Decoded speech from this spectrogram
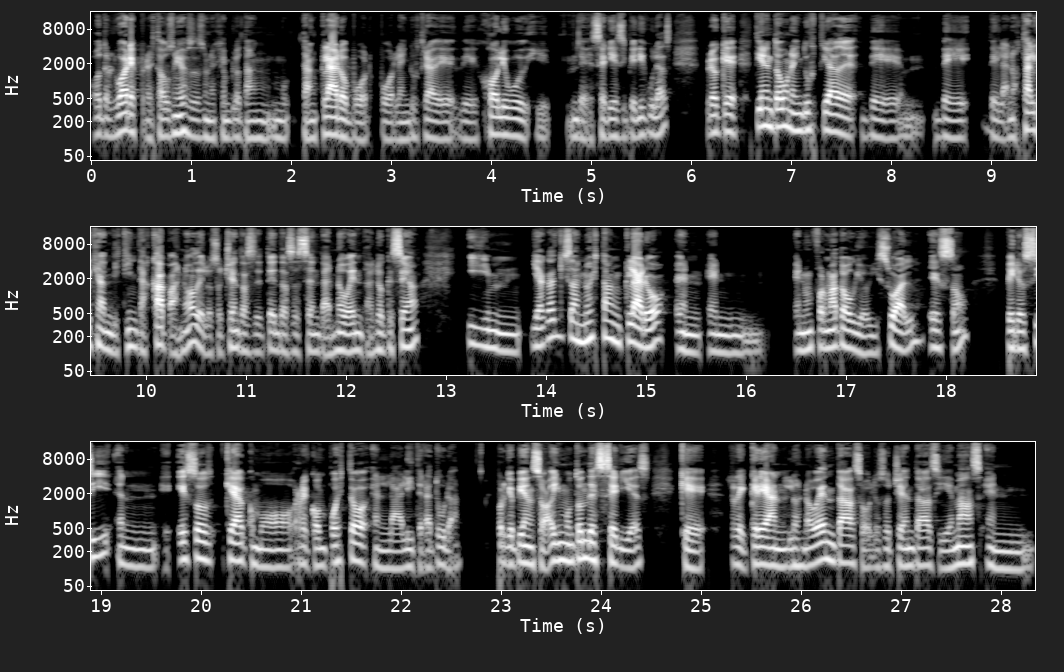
otros lugares, pero Estados Unidos es un ejemplo tan, tan claro por, por la industria de, Hollywood y de series y películas, pero que tienen toda una industria de, de, de, la nostalgia en distintas capas, ¿no? De los 80, 70, 60, 90, lo que sea. Y, y acá quizás no es tan claro en, en, en un formato audiovisual eso, pero sí en, eso queda como recompuesto en la literatura. Porque pienso, hay un montón de series que recrean los 90s o los 80s y demás en,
